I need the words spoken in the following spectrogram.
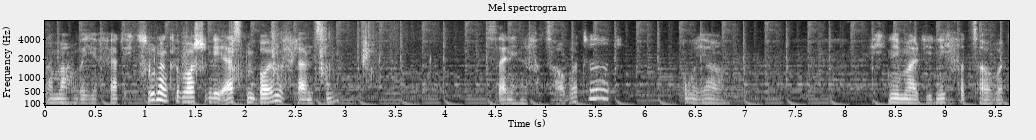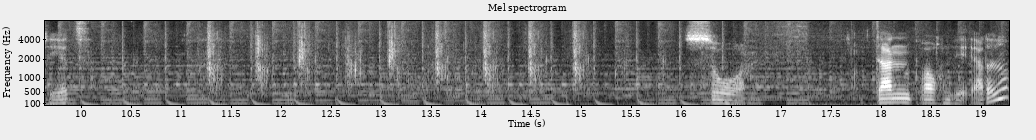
Dann machen wir hier fertig zu. Dann können wir auch schon die ersten Bäume pflanzen. Ist das eigentlich eine verzauberte? Oh ja. Ich nehme mal die nicht verzauberte jetzt. So. Dann brauchen wir Erde.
